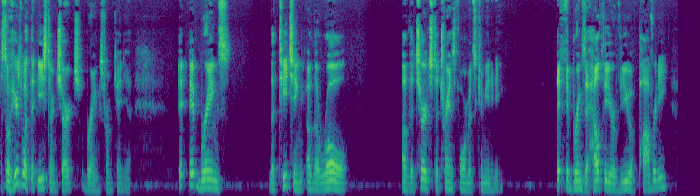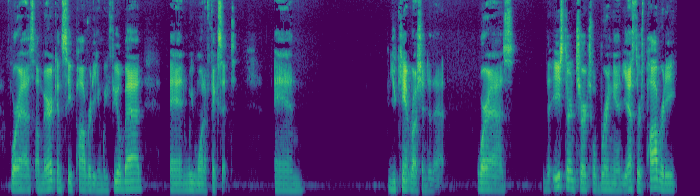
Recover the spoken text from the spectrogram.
So here's what the Eastern Church brings from Kenya it, it brings the teaching of the role of the church to transform its community. It, it brings a healthier view of poverty, whereas Americans see poverty and we feel bad and we want to fix it. And you can't rush into that. Whereas the Eastern church will bring in, yes, there's poverty,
